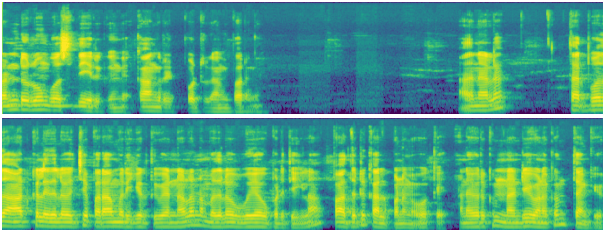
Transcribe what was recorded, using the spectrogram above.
ரெண்டு ரூம் வசதி இருக்குங்க. காங்கிரீட் போட்டிருக்காங்க பாருங்கள் அதனால் தற்போது ஆட்கள் இதில் வச்சு பராமரிக்கிறதுக்கு வேணுனாலும் நம்ம இதில் உபயோகப்படுத்திக்கலாம். பார்த்துட்டு கால் பண்ணுங்கள் ஓகே அனைவருக்கும் நன்றி வணக்கம். தேங்க்யூ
